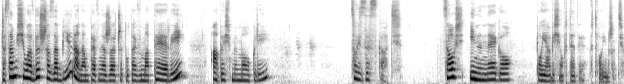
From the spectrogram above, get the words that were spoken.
Czasami siła wyższa zabiera nam pewne rzeczy tutaj w materii, abyśmy mogli coś zyskać, coś innego pojawi się wtedy w Twoim życiu.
